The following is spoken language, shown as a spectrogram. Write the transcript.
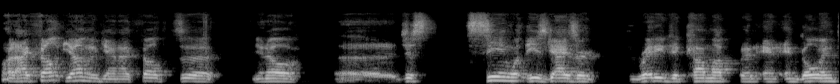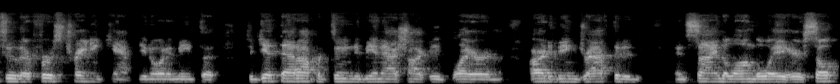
But I felt young again. I felt, uh, you know, uh, just seeing what these guys are ready to come up and, and, and, go into their first training camp. You know what I mean? To to get that opportunity to be a National Hockey League player and already being drafted and, and signed along the way here. So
